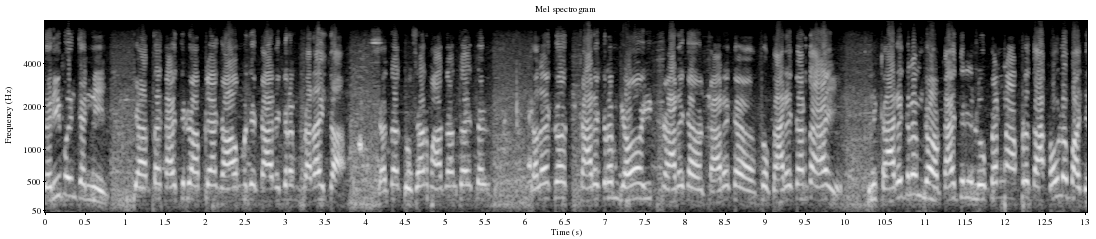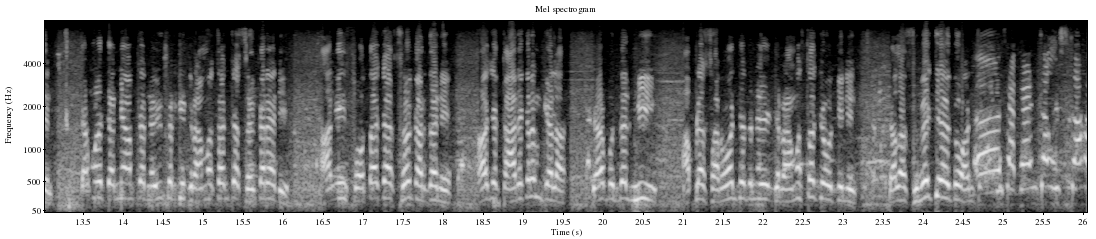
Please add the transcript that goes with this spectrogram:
तरी पण त्यांनी की आता काहीतरी आपल्या गावामध्ये कार्यक्रम करायचा. त्याचा तुषार महाजांचा आहे तर त्याला एक कार्यक्रम घ्यावा ही कार्य कार्य तो कार्यकर्ता आहे. कार्यक्रम घ्यावा काहीतरी लोकांना आपलं दाखवलं पाहिजे. त्यामुळे त्यांनी आमच्या नवीकरकी ग्रामस्थांच्या सहकार्याने आणि स्वतःच्या सहकार्याने हा जे कार्यक्रम केला त्याबद्दल मी आपल्या सर्वांच्या वतीने, ग्रामस्थाच्या वतीने त्याला शुभेच्छा येतो आणि सगळ्यांचा उत्साह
